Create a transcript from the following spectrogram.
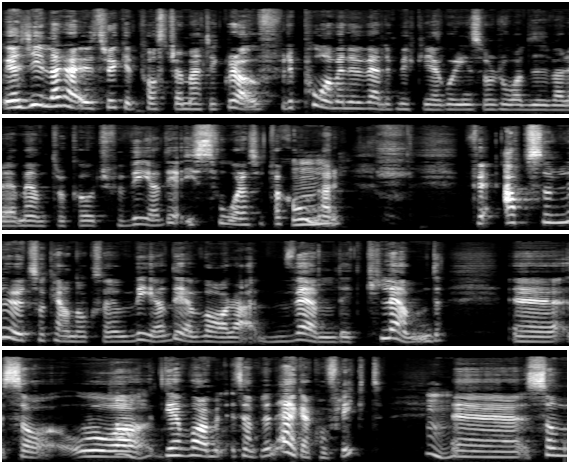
Och jag gillar det här uttrycket post-traumatic growth, för det påminner väldigt mycket när jag går in som rådgivare, mentor, coach för VD i svåra situationer. Mm. För absolut så kan också en VD vara väldigt klämd Eh, så, och ja. Det var till exempel en ägarkonflikt mm. eh, som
